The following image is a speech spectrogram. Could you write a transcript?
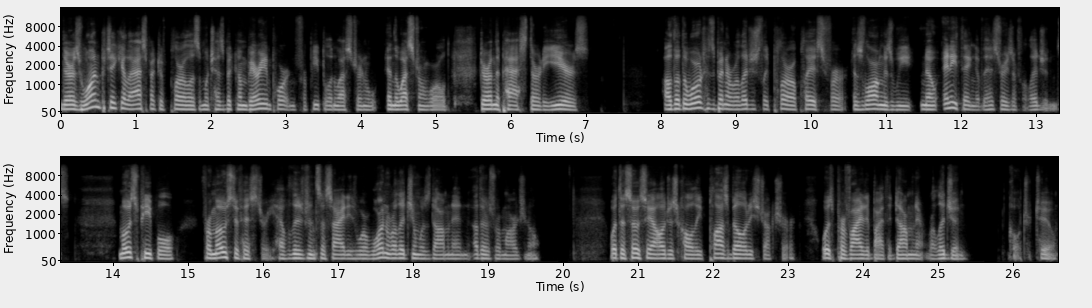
There is one particular aspect of pluralism which has become very important for people in Western in the Western world during the past 30 years. Although the world has been a religiously plural place for as long as we know anything of the histories of religions, most people, for most of history, have lived in societies where one religion was dominant and others were marginal. What the sociologists call the plausibility structure was provided by the dominant religion, culture two,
